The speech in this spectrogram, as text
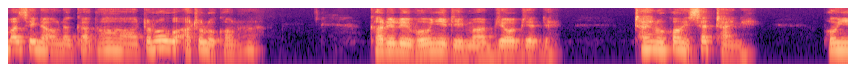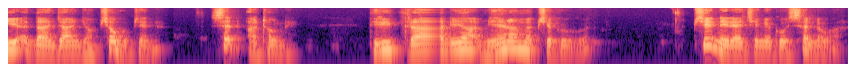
မှတ်စိတ်နဲ့အောင်နဲ့ကတ်သွားတော်တော်ကိုအထုတ်လို့ကောင်းတာခါတလေဘုန်းကြီးဒီမှာပြောပြတယ်ထိုင်လို့ကောင်းရင်ဆက်ထိုင်တယ်ဘုန်းကြီးအတန်ကြမ်းကြောင့်ဖြုတ်မပြတ်နဲ့ဆက်အထုတ်နေဒီဒီတရားတရားအများအားမဖြစ်ဘူးပဲဖြစ်နေတဲ့ခြင်းတွေကိုဆက်လုပ်ရတယ်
